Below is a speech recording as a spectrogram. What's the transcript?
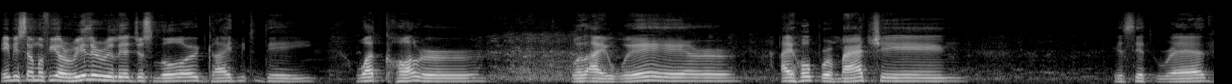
Maybe some of you are really religious. Lord, guide me today. What color? will I wear? I hope we're matching. Is it red?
